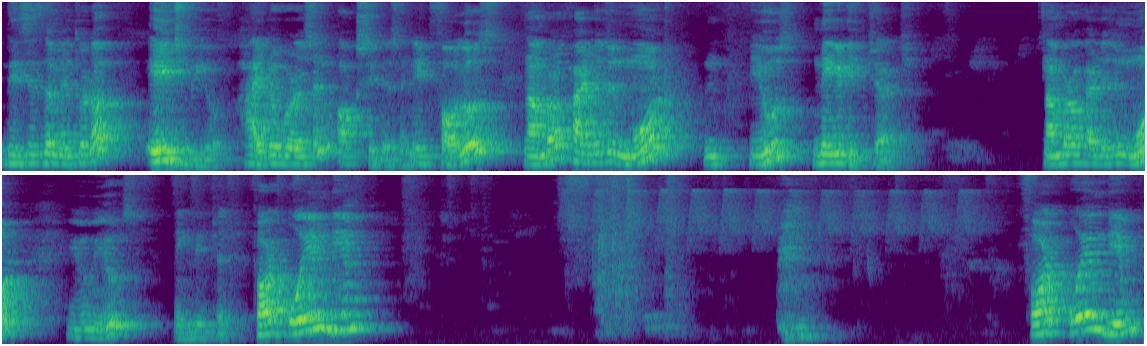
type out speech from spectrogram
this is the method of HBO, hydroboration oxidation. It follows number of hydrogen more, use negative charge. Number of hydrogen more, you use negative charge. For OMDM, for OMDM,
